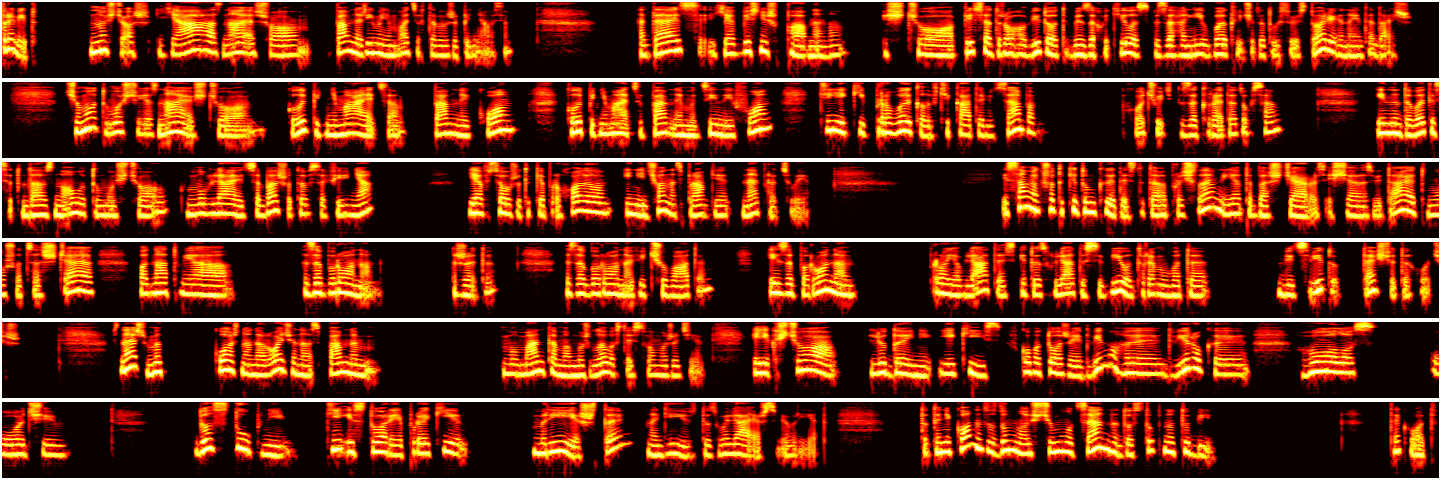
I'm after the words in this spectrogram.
Привіт! Ну що ж, я знаю, що певний рівень емоцій в тебе вже піднявся. Десь я більш ніж впевнена, що після другого відео тобі захотілося взагалі виключити ту всю історію і не йти далі. Чому? Тому що я знаю, що коли піднімається певний ком, коли піднімається певний емоційний фон, ті, які привикли втікати від себе, хочуть закрити то все і не дивитися туди знову, тому що вмовляють себе, що це все фігня. Я все вже таке проходила і нічого насправді не працює. І саме якщо такі думки десь до тебе прийшли, я тебе ще раз і ще раз вітаю, тому що це ще одна твоя заборона жити, заборона відчувати, і заборона проявлятись і дозволяти собі отримувати від світу те, що ти хочеш. Знаєш, ми кожна народжена з певним моментами можливостей в своєму житті. І якщо людині якійсь, в кого теж є дві ноги, дві руки, голос, очі, доступні ті історії, про які мрієш ти, надіюсь, дозволяєш собі мріяти, то ти ніколи не задумалась, чому це недоступно тобі. Так от,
